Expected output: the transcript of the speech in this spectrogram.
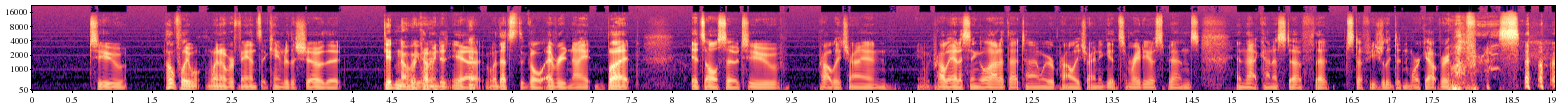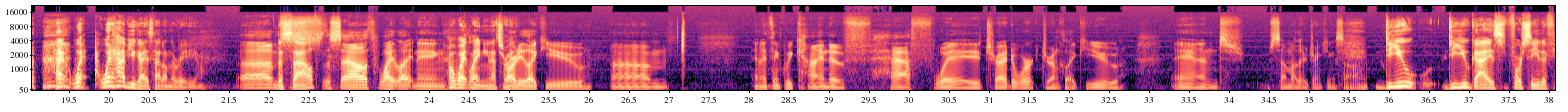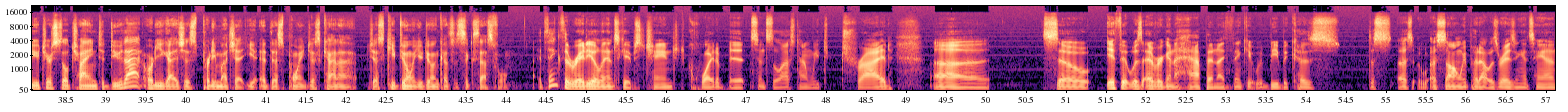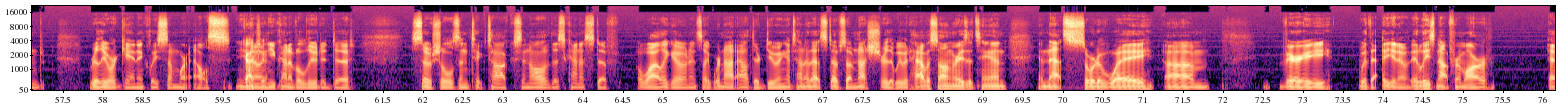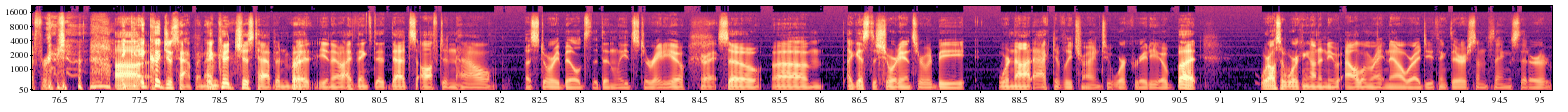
to hopefully win over fans that came to the show that Didn't know who we're coming were. to yeah, well that's the goal every night but it's also to probably try and you know we probably had a single out at that time we were probably trying to get some radio spins and that kind of stuff that stuff usually didn't work out very well for us Ha- what what have you guys had on the radio? Um, The South? the south white lightning Oh, White Lightning. That's right. party like you um, and i think we kind of halfway tried to work drunk like you and some other drinking song Do you do you guys foresee the future still trying to do that, or do you guys just pretty much at at this point just kind of just keep doing what you're doing because it's successful? I think the radio landscape's changed quite a bit since the last time we t- tried. Uh, so if it was ever going to happen, I think it would be because this a, a song we put out was raising its hand really organically somewhere else. You know, Gotcha. and you kind of alluded to socials and TikToks and all of this kind of stuff a while ago and it's like we're not out there doing a ton of that stuff so I'm not sure that we would have a song raise its hand in that sort of way um, very with you know at least not from our effort It, Uh, c- it could just happen. it I'm- could just happen but Right. you know i think that that's often how a story builds that then leads to radio Right. so um, i guess the short answer would be we're not actively trying to work radio but we're also working on a new album right now where i do think there are some things that are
